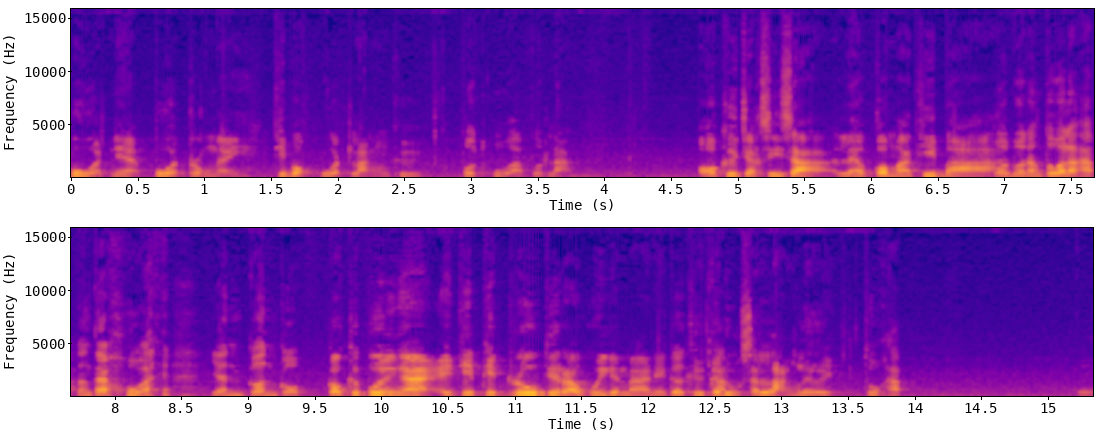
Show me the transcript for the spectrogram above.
ปวดเนี่ยปวดตรงไหน ที่บอกปวดหลังคือ ปวดหัวปวดหลังอ๋อคือจากศีรษะแล้วก็มาที่บ่าปวดหมดทั้งตัวแล้วครับ ตั้งแต่หัว ยันก้นกบก็คือพูดง่ายๆไอ้ที่ผิดรูปที่เราคุยกันมาเนี่ยก็คือกระดูกสันหลังเลย ถูกครับ โอ้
